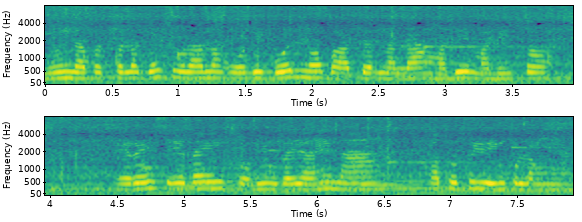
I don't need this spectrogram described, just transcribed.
Ayun, dapat pala guys, wala nang olive oil, no? Butter na lang. Mali, mali to. Erase, erase. Huwag niyong gayahin, ha. Patutuyuin ko lang yan.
